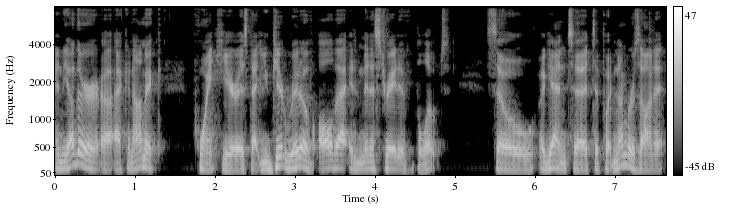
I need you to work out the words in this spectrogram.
And the other uh, economic point here is that you get rid of all that administrative bloat. So again, to, to put numbers on it,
